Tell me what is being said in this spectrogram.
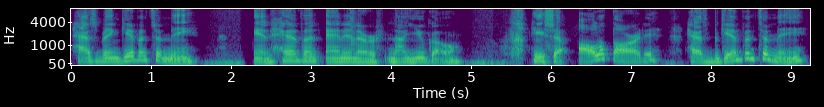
has been given to me in heaven and in earth. Now you go. He said, All authority has been given to me.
